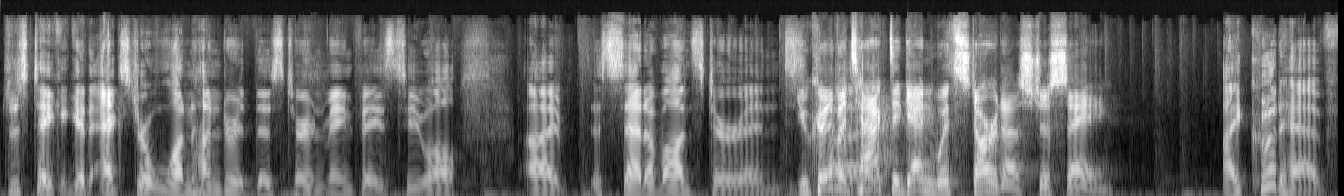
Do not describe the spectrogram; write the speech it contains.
just taking an extra 100 this turn. Main phase two. I'll uh, set a monster and You could have uh, attacked again with Stardust, just saying. I could have.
